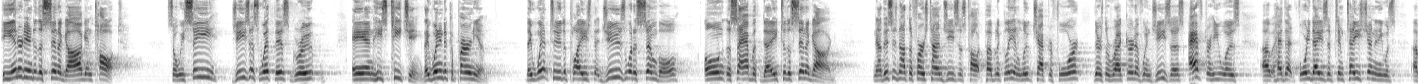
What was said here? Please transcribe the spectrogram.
he entered into the synagogue and taught. So we see Jesus with this group and he's teaching. They went into Capernaum. They went to the place that Jews would assemble on the Sabbath day to the synagogue. Now, this is not the first time Jesus taught publicly. In Luke chapter 4, there's the record of when Jesus, after he was, uh, had that 40 days of temptation and he was uh,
